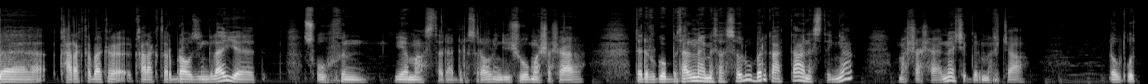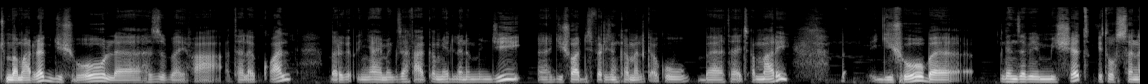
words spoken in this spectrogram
በ character browsing ላይ የጽሁፍን የማስተዳደር ስራውን ጂሾ ማሻሻያ ተደርጎበታል እና የመሳሰሉ በርካታ አነስተኛ ማሻሻያና የችግር መፍቻ ለውጦችን በማድረግ ጂሾ ለህዝብ በይፋ ተለቋል። በእርግጥ እኛ የመግዛት አቅም የለንም እንጂ ጂሾ አዲስ version ከመልቀቁ በተጨማሪ ጂሾ በገንዘብ የሚሸጥ የተወሰነ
